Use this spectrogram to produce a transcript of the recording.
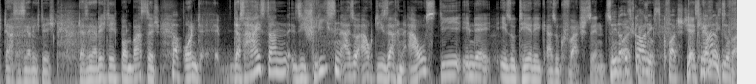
Ach, das ist ja richtig. Das ist ja richtig bombastisch. Und äh, das heißt dann, Sie schließen also auch die Sachen aus, die in der Esoterik also Quatsch sind. Zum Nee, da ist gar so- nichts Quatsch. Die Da ist gar das nichts nur Quatsch.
